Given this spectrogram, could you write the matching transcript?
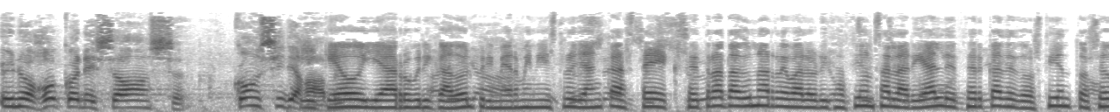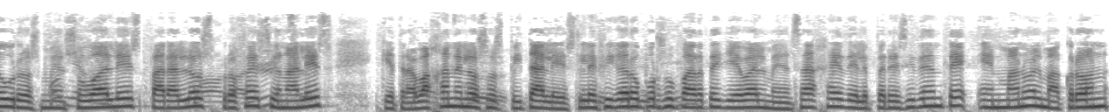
une reconnaissance y que hoy ha rubricado el primer ministro Jan Castex. Se trata de una revalorización salarial de cerca de 200 euros mensuales para los profesionales que trabajan en los hospitales. Le Figaro, por su parte, lleva el mensaje del presidente Emmanuel Macron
